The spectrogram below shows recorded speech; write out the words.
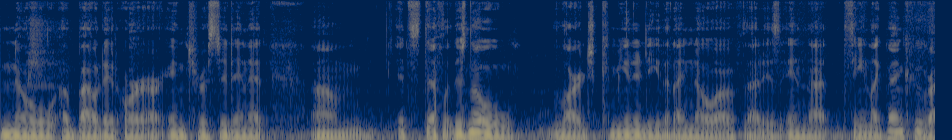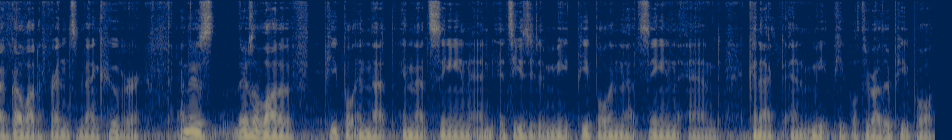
know about it or are interested in it. Um, it's definitely there's no large community that I know of that is in that scene. Like Vancouver, I've got a lot of friends in Vancouver, and there's there's a lot of people in that in that scene, and it's easy to meet people in that scene and connect and meet people through other people.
